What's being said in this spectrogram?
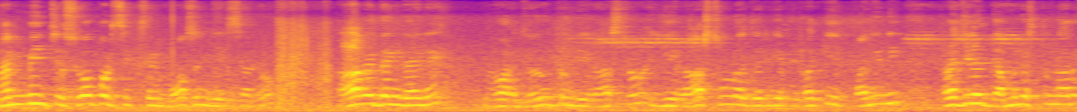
నమ్మించి సూపర్ సిక్స్ని మోసం చేశారో ఆ విధంగానే ఇవాళ జరుగుతుంది ఈ రాష్ట్రం. ఈ రాష్ట్రంలో జరిగే ప్రతి పనిని ప్రజలు గమనిస్తున్నారు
